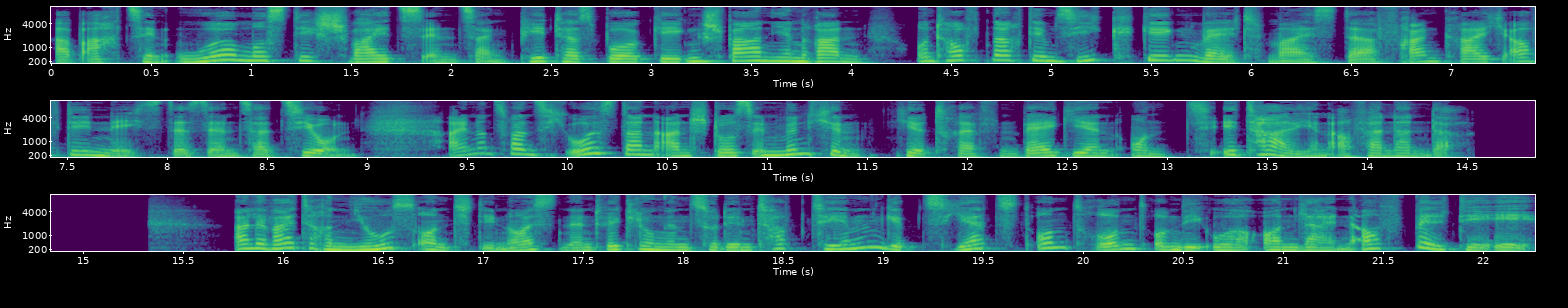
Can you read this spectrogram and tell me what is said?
Ab 18 Uhr muss die Schweiz in St. Petersburg gegen Spanien ran und hofft nach dem Sieg gegen Weltmeister Frankreich auf die nächste Sensation. 21 Uhr ist dann Anstoß in München. Hier treffen Belgien und Italien aufeinander. Alle weiteren News und die neuesten Entwicklungen zu den Top-Themen gibt's jetzt und rund um die Uhr online auf Bild.de.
